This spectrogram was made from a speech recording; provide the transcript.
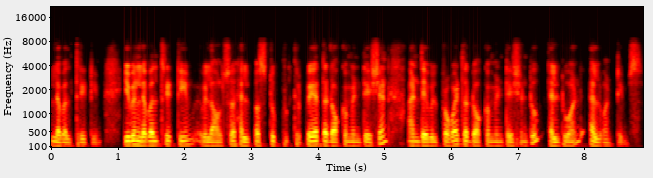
level 3 team. Even level 3 team will also help us to prepare the documentation and they will provide the documentation to L2 and L1 teams.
